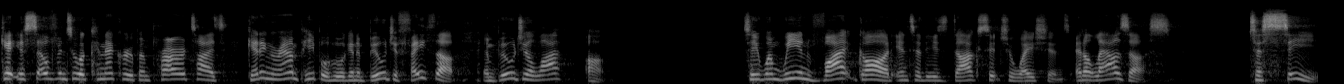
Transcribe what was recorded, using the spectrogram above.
get yourself into a connect group and prioritize getting around people who are going to build your faith up and build your life up? See, when we invite God into these dark situations, it allows us to see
